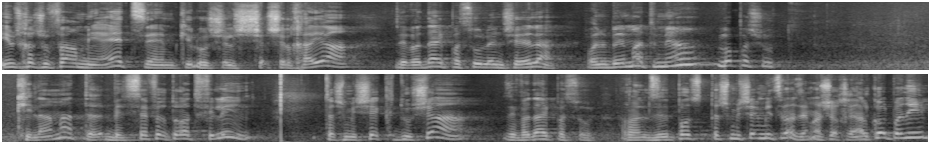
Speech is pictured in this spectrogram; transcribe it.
אם יש לך שופר מעצם, כאילו של, של חיה, זה ודאי פסול, אין שאלה. אבל מבהמה טמאה, לא פשוט. כי למה? בספר תורת תפילין, תשמישי קדושה, זה ודאי פסול. אבל זה פה תשמישי מצווה, זה משהו אחר. על כל פנים,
